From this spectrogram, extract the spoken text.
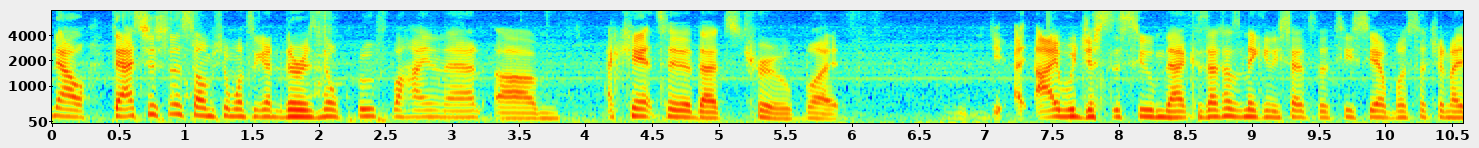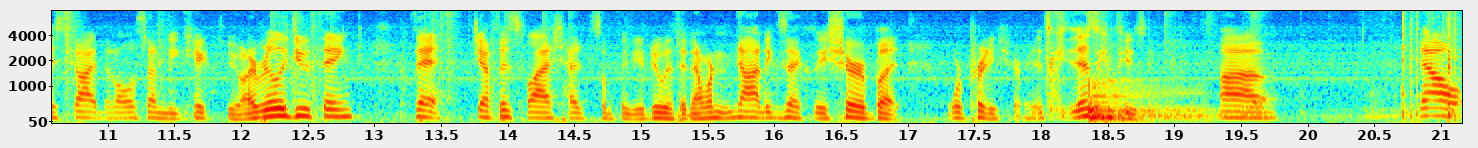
Now, that's just an assumption. Once again, there is no proof behind that. Um, I can't say that that's true, but I would just assume that because that doesn't make any sense that TCM was such a nice guy and then all of a sudden he kicked you. I really do think that Jeffisflash had something to do with it. Now, we're not exactly sure, but we're pretty sure. It's That's confusing. Um, Now,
